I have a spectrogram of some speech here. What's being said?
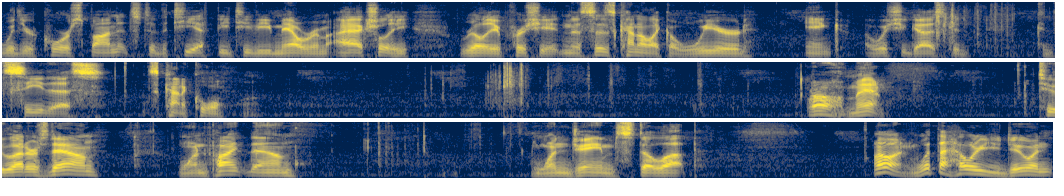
with your correspondence to the TFB TV mailroom. I actually really appreciate, and this is kind of like a weird ink. I wish you guys could could see this. It's kind of cool. Oh man, two letters down, one pint down, one James still up. Oh, and what the hell are you doing?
